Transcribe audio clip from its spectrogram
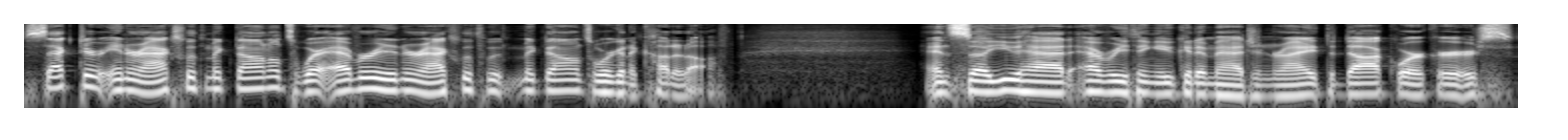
sector interacts with McDonald's, wherever it interacts with, McDonald's, we're going to cut it off. And so you had everything you could imagine, right? The dock workers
